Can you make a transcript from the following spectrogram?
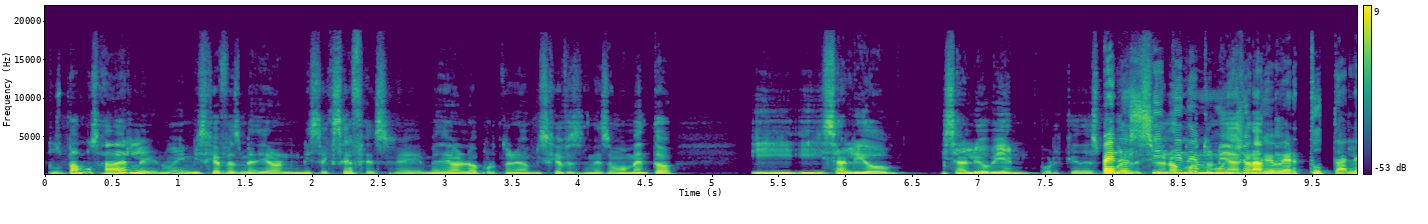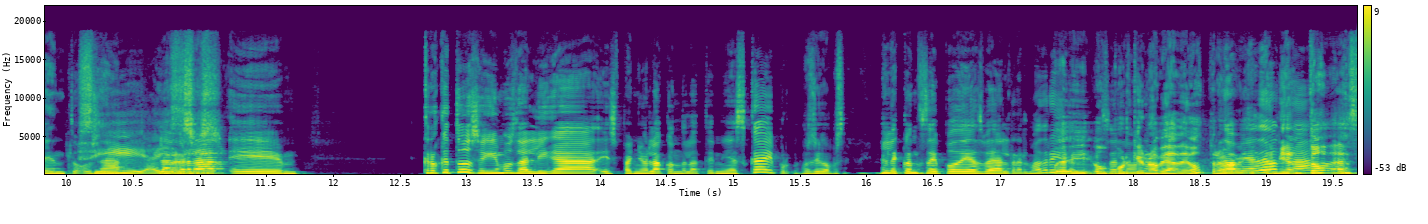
pues vamos a darle, ¿no? Y mis jefes me dieron, mis ex jefes, eh, me dieron la oportunidad, mis jefes en ese momento, y, y salió y salió bien, porque después Pero sí una tiene oportunidad mucho grande. que ver tu talento. O Sí, sea, ahí la Gracias. verdad, eh, creo que todos seguimos la liga española cuando la tenía Sky, porque pues digo, pues, le cuentas ahí podías ver al Real Madrid. Güey, o porque no, había de otra, no porque había de tenían otra. todas.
